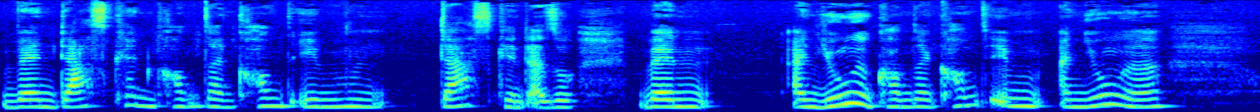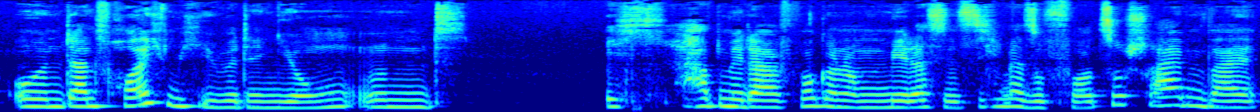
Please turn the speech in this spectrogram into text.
wenn das Kind kommt, dann kommt eben das Kind. Also wenn ein Junge kommt, dann kommt eben ein Junge. Und dann freue ich mich über den Jungen. Und ich habe mir da vorgenommen, mir das jetzt nicht mehr so vorzuschreiben, weil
